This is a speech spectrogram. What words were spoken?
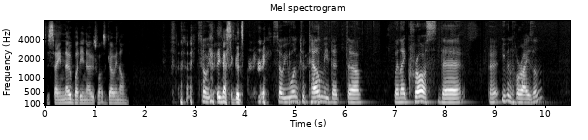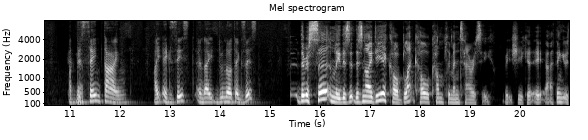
to say, "Nobody knows what's going on." So I think that's a good story. So you want to tell me that uh, when I cross the uh, event horizon, at yeah. the same time, I exist and I do not exist? There is certainly there's a, there's an idea called black hole complementarity, which you could it, I think it was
